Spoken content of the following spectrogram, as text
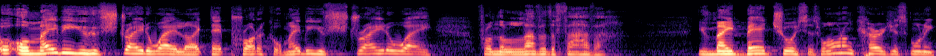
Or, or maybe you have strayed away like that prodigal. Maybe you've strayed away from the love of the Father. You've made bad choices. Well, I want to encourage you this morning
